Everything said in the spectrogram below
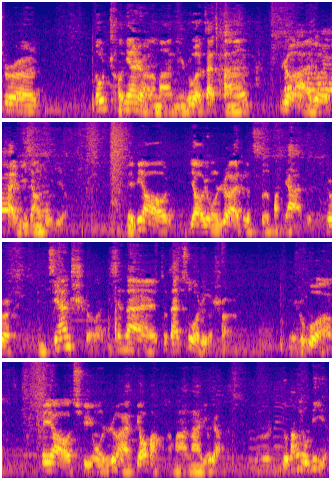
就是都成年人了嘛，你如果再谈热爱，就太理想主义了，没必要要用热爱这个词绑架自己。就是你坚持了，你现在就在做这个事儿，你如果非要去用热爱标榜的话，那有点就是又当又立了。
